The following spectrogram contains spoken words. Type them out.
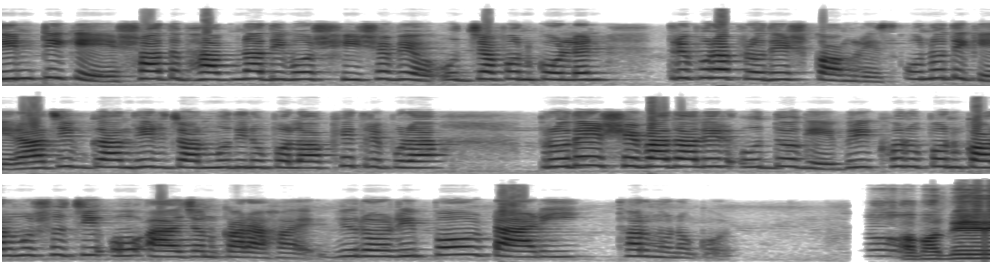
দিনটিকে সদ্ভাবনা দিবস হিসেবেও উদযাপন করলেন ত্রিপুরা প্রদেশ কংগ্রেস। অন্যদিকে রাজীব গান্ধীর জন্মদিন উপলক্ষে ত্রিপুরা প্রদেশ সেবা দলের উদ্যোগে বৃক্ষরোপণ কর্মসূচি ও আয়োজন করা হয়। ব্যুরো রিপোর্ট আরি ধর্মনগর। আমাদের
